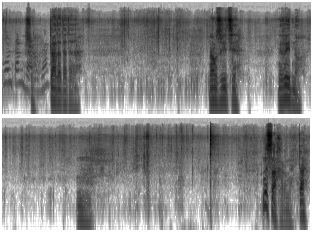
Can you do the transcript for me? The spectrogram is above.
Вон там далі, да? Так, так, так, так. Нам звідси не видно. Не сахарне, так?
